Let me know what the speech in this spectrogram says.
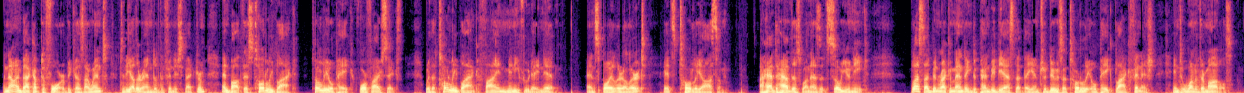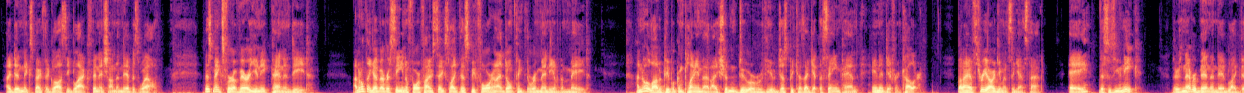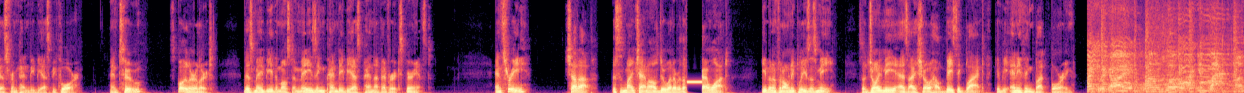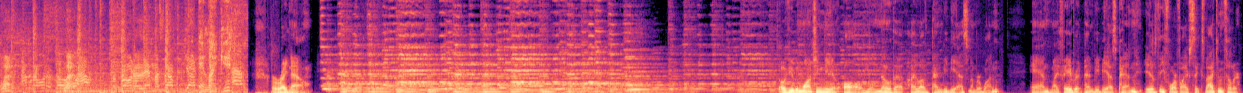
And now I'm back up to four because I went to the other end of the finish spectrum and bought this totally black, totally opaque 456 with a totally black fine mini Fude nib. And spoiler alert, it's totally awesome. I had to have this one as it's so unique. Plus, I'd been recommending to Pen BBS that they introduce a totally opaque black finish into one of their models. I didn't expect the glossy black finish on the nib as well. This makes for a very unique pen indeed. I don't think I've ever seen a 456 like this before, and I don't think there were many of them made. I know a lot of people complain that I shouldn't do a review just because I get the same pen in a different color. But I have three arguments against that. A, this is unique. There's never been a nib like this from Pen BBS before. And two, spoiler alert, this may be the most amazing Pen BBS pen I've ever experienced. And three, shut up. This is my channel. I'll do whatever the I want, even if it only pleases me. So join me as I show how basic black can be anything but boring. Right now. So if you've been watching me at all, you'll know that I love Pen BBS, number one, and my favorite Pen BBS pen is the 456 vacuum filler.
